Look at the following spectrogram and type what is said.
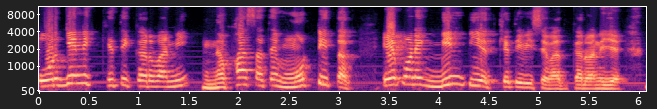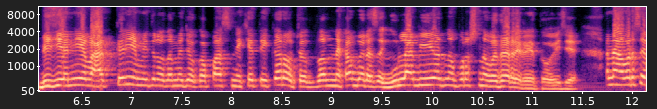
ઓર્ગેનિક ખેતી કરવાની નફા સાથે મોટી તક એ પણ એક બિન પિયત ખેતી વિશે વાત કરવાની છે. બીજી અન્ય વાત કરીએ મિત્રો, તમે જો કપાસની ખેતી કરો છો, તો તમને ખબર હશે ગુલાબી ઈયળનો પ્રશ્ન વધારે રહેતો હોય છે. અને આ વર્ષે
